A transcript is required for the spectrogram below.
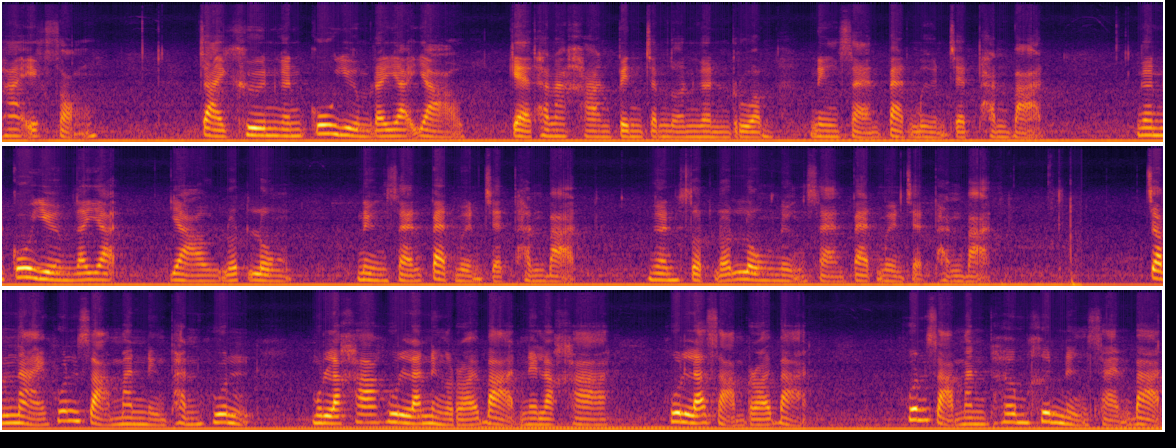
25x2 จ่ายคืนเงินกู้ยืมระยะยาว แก่ธนาคารเป็นจำนวนเงินรวม 187,000 บาท เงินกู้ยืมระยะยาวลดลง 187,000 บาท เงินสดลดลง 187,000 บาท จำหน่ายหุ้นสามัญ1,000 หุ้น มูลค่าหุ้นละ 100 บาทในราคาหุ้นละ 300 บาท หุ้นสามัญเพิ่มขึ้น 100,000บาท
